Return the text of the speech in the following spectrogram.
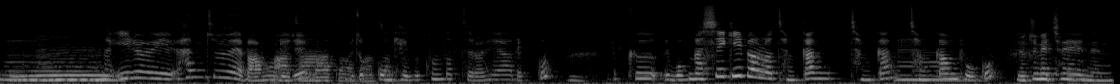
음. 나 일요일 한 주의 마무리를 맞아, 맞아, 무조건 맞아. 개그 콘서트를 해야 됐고 음. 그 뭔가 시기별로 잠깐 잠깐 음. 잠깐 보고 요즘에 최애는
